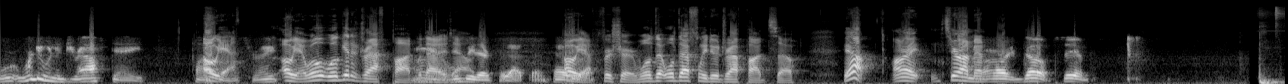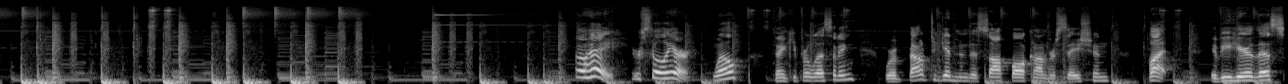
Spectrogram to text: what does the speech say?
We're, we're doing a draft day. Podcast, Oh yeah. right. Oh yeah. We'll we'll get a draft pod Oh, without yeah, a doubt. We'll be there for that then. Hell Oh yeah, for sure. We'll de- we'll definitely do a draft pod. So yeah. All right. See you around, man. All right, dope. See him. Oh, hey, you're still here. Well, thank you for listening. We're about to get into softball conversation, but if you hear this,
